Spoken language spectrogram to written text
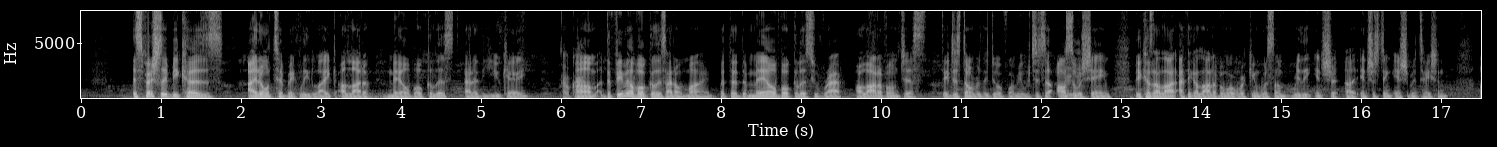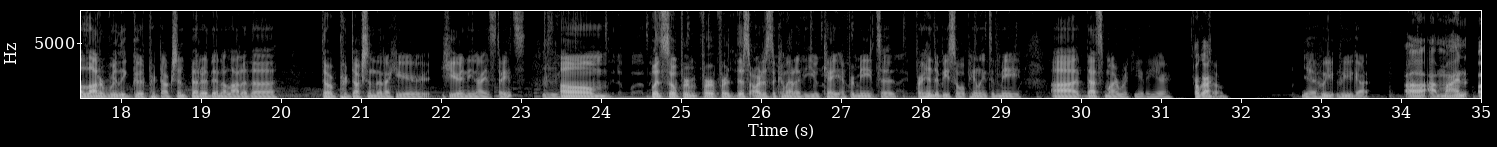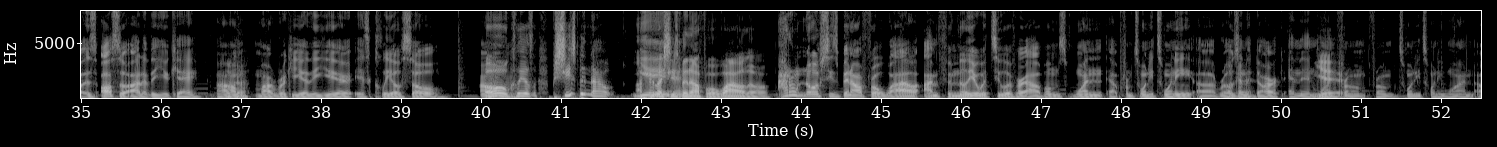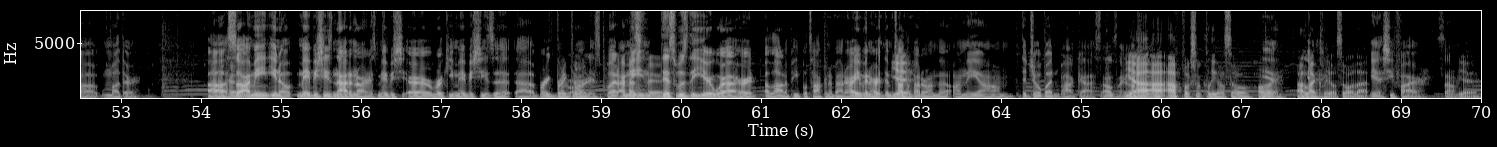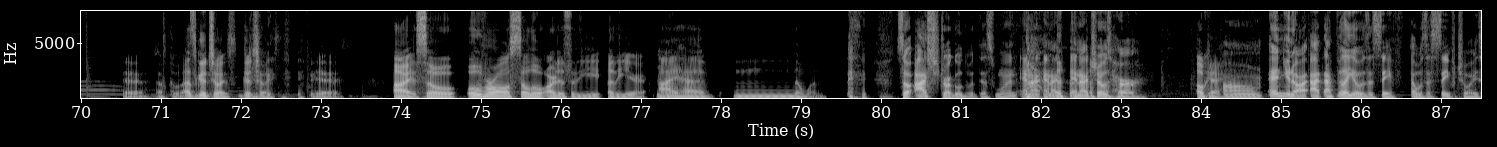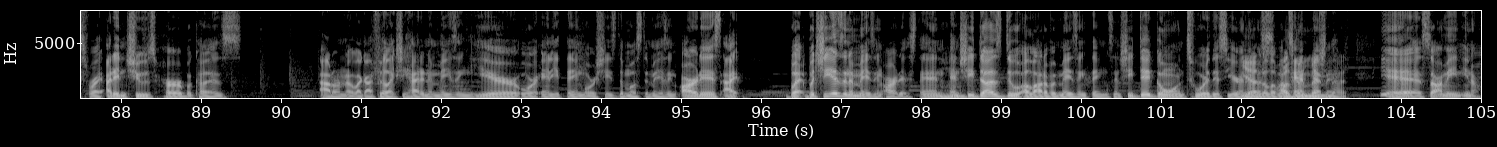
especially because I don't typically like a lot of male vocalists out of the UK. Okay. Um, the female vocalists I don't mind, but the, the male vocalists who rap, a lot of them just they just don't really do it for me, which is also a shame because a lot I think a lot of them are working with some really inter- uh, interesting instrumentation, a lot of really good production, better than a lot of the the production that I hear here in the United States. Mhm. Um, but so for for for this artist to come out of the UK and for me to for him to be so appealing to me, uh, that's my rookie of the year. okay. So, yeah, who who you got? Uh, mine is also out of the UK. Um, Okay. my rookie of the year is Cleo Sol. oh, Cleo, She's been out. Yeah. I feel like she's been out for a while though. I don't know if she's been out for a while. I'm familiar with two of her albums. One uh, from 2020, uh, "Rose in the Dark," and then Yeah. one from from 2021, uh, "Mother." Uh, Okay. So I mean, you know, maybe she's not an artist, maybe she or a rookie, maybe she's a, a breakthrough, Breakthrough. artist. But I mean, this was the year where I heard a lot of people talking about her. I even heard them talk Yeah. about her on the on the um the Joe Budden podcast. I was like, oh, Yeah, shit. I, I, I fucks with Cleo so hard. Yeah, I like yeah. Cleo so a lot. yeah, she fire. So Yeah. Yeah, that's cool. That's a good choice. Good choice. yeah. All right. So overall solo artist of the of the year, Mhm. I have no one. so I struggled with this one, and I and I and I chose her. Okay. Um, and you know, I I feel like it was a safe that was a safe choice, right? I didn't choose her because I don't know, like I feel like she had an amazing year or anything, or she's the most amazing artist. I but but she is an amazing artist and and Mhm. she does do a lot of amazing things. And she did go on tour this year in yes, the middle of a I was pandemic. mention that. Yeah. So I mean, you know,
